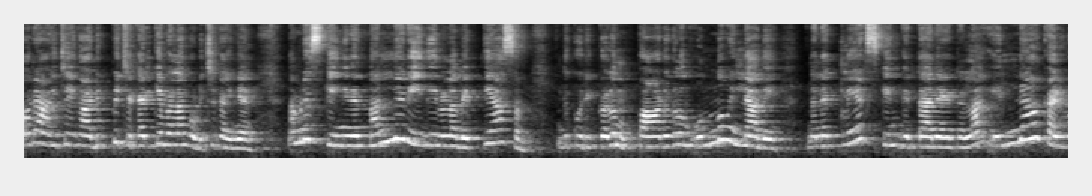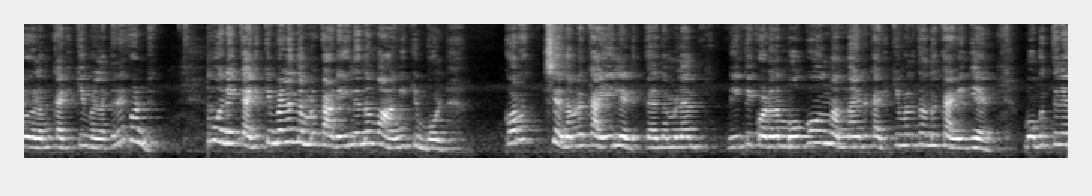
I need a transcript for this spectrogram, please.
ഒരാഴ്ചയൊക്കെ അടുപ്പിച്ച് കരിക്കും വെള്ളം കുടിച്ചു കഴിഞ്ഞാൽ നമ്മുടെ സ്കിന്നിന് നല്ല രീതിയിലുള്ള വ്യത്യാസം ഇത് കുരുക്കളും പാടുകളും ഒന്നുമില്ലാതെ നല്ല ക്ലിയർ സ്കിൻ കിട്ടാനായിട്ടുള്ള എല്ലാ കഴിവുകളും കരിക്കും വെള്ളത്തിന് ഉണ്ട് അതുപോലെ കരിക്കും വെള്ളം നമ്മൾ കടയിൽ നിന്ന് വാങ്ങിക്കുമ്പോൾ കുറച്ച് നമ്മുടെ കയ്യിലെടുത്ത് നമ്മൾ വീട്ടിൽ കൊണ്ടുവന്ന് മുഖവും നന്നായിട്ട് കരിക്കും വെള്ളത്തിൽ ഒന്ന് കഴുകിയാൽ മുഖത്തിന്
